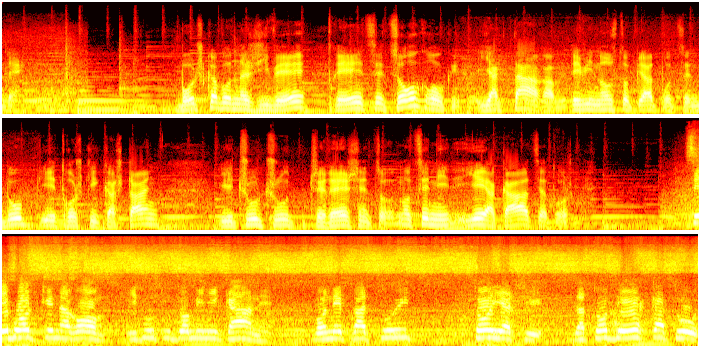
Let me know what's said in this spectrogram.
в день. Бочка вона живе 30-40 років, як тара, 95% дуб, є трошки каштань, є чуть-чуть черешня, це- ну це не є акація трошки. Ці бочки на ром йдуть у Домінікани. Вони працюють стоячи, зато дирка тут,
